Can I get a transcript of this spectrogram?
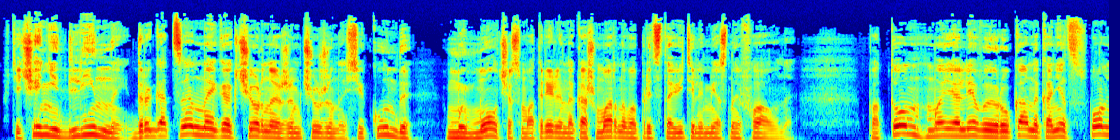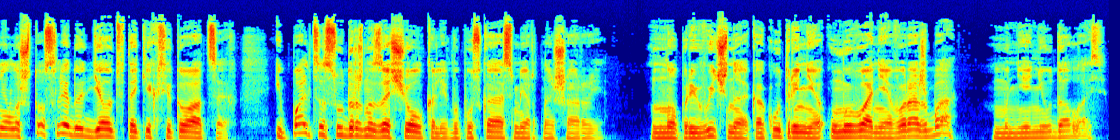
В течение длинной, драгоценной, как черная жемчужина, секунды мы молча смотрели на кошмарного представителя местной фауны. Потом моя левая рука наконец вспомнила, что следует делать в таких ситуациях, и пальцы судорожно защелкали, выпуская смертные шары. Но привычное, как утреннее умывание ворожба, мне не удалось.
